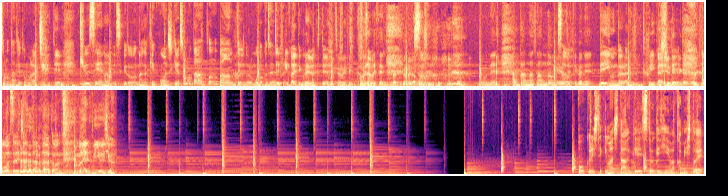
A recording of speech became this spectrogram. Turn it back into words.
そのたんって友達がいて旧姓なんですけどなんか結婚式で「そのたんそのたん」って言うならもうなんか全然振り返ってくれなくて、こっち向いてカメラ目線になってくれなかった。でもねあ旦那さんの名字っていうかね。で呼んだら振り返って。もう忘れちゃったんだと思って前の名字をお送りしてきました芸術と下品は紙一重。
